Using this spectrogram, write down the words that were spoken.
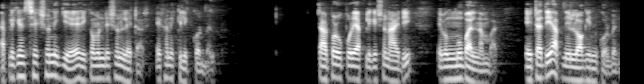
অ্যাপ্লিক্যান্ট সেকশনে গিয়ে রিকমেন্ডেশন লেটার এখানে ক্লিক করবেন। তারপর উপরে অ্যাপ্লিকেশন আইডি এবং মোবাইল নাম্বার এটা দিয়ে আপনি লগ করবেন।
